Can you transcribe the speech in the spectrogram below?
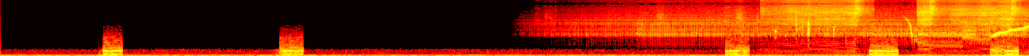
Thank you.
